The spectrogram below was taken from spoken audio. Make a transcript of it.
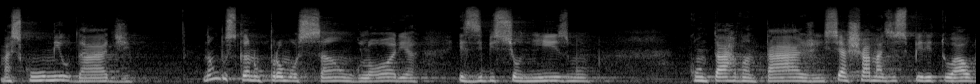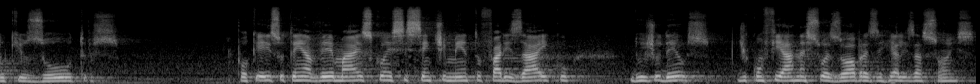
mas com humildade, não buscando promoção, glória, exibicionismo, contar vantagem, se achar mais espiritual do que os outros, porque isso tem a ver mais com esse sentimento farisaico dos judeus, de confiar nas suas obras e realizações.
